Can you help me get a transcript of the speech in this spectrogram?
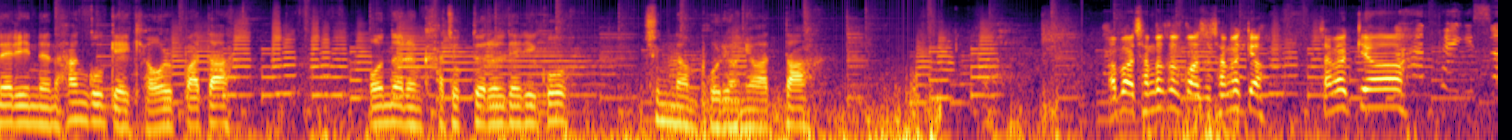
내리는 한국의 겨울바다. 오늘은 가족들을 데리고 충남 보령에 왔다. 아빠 장갑 갖고 와서 장갑 껴. 장갑 껴. 있어.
